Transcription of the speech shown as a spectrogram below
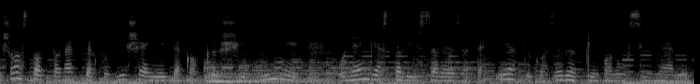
és azt adta nektek, hogy viseljétek a község bűnét, hogy engesztelés szerezzetek értük az örökkévaló szín előtt.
